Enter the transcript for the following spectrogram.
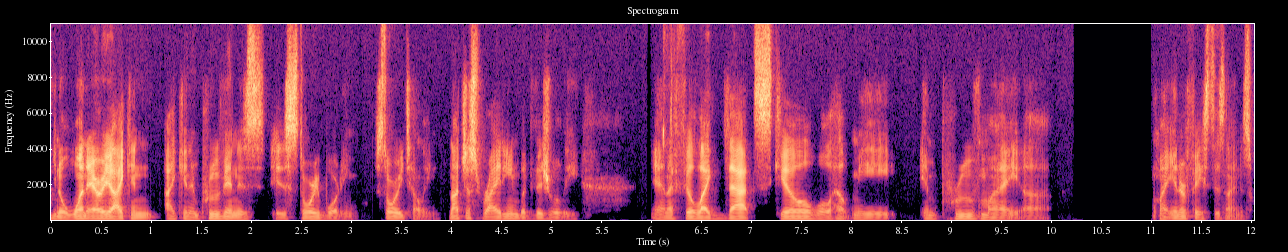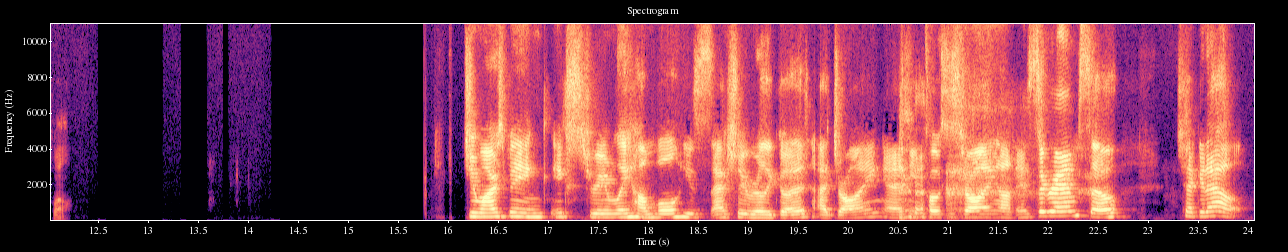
you know one area I can I can improve in is is storyboarding, storytelling, not just writing but visually. And I feel like that skill will help me improve my uh, my interface design as well. Jamar's being extremely humble. He's actually really good at drawing, and he posts drawing on Instagram. So check it out.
